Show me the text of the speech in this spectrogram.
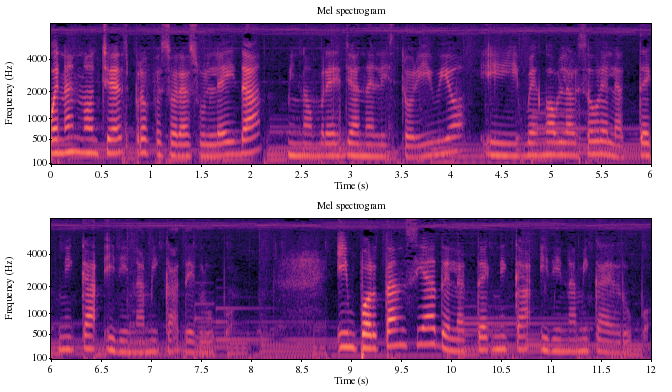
Buenas noches, profesora Zuleida. Mi nombre es Janelis Toribio y vengo a hablar sobre la técnica y dinámica de grupo. Importancia de la técnica y dinámica de grupo.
